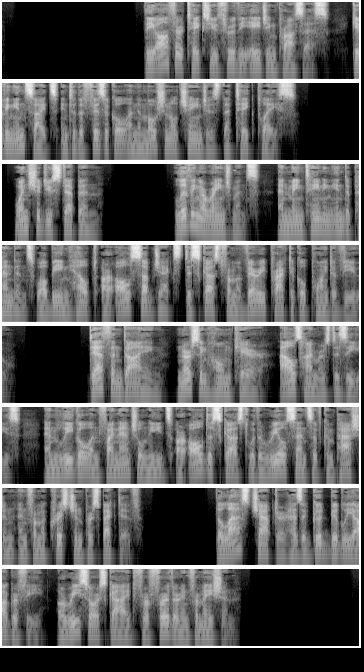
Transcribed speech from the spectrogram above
The author takes you through the aging process, giving insights into the physical and emotional changes that take place. When should you step in? Living arrangements, and maintaining independence while being helped are all subjects discussed from a very practical point of view. Death and dying, nursing home care, Alzheimer's disease, and legal and financial needs are all discussed with a real sense of compassion and from a Christian perspective. The last chapter has a good bibliography, a resource guide for further information.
